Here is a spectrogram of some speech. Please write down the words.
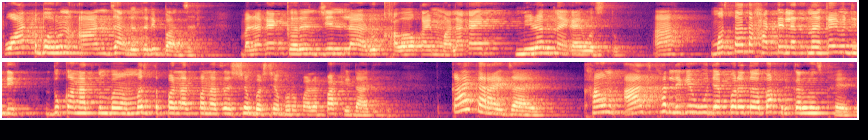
पोट भरून आण झालं तरी बाद झालं. मला काय करंजीन लाडू खावावं काय? मला काय मिळत नाही काय वस्तू. आ? मस्त आता हॉटेलातनं काय म्हणते ती? दुकानात मस्त पन्नास पन्नास शंभर शंभर रुपयाला पाकिट आली. काय करायचं आहे? खाऊन आज खाल्ले की उद्या परत भाकरी कालवणच खायचं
